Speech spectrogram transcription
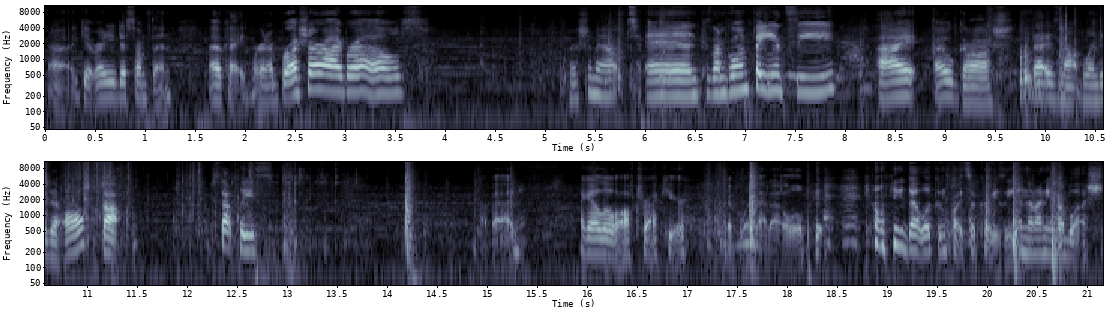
Uh, get ready to something. Okay, we're going to brush our eyebrows. Brush them out. And because I'm going fancy, I, oh gosh, that is not blended at all. Stop. Stop, please. Not bad. I got a little off track here. I'm to blend that out a little bit. Don't need that looking quite so crazy. And then I need my blush.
